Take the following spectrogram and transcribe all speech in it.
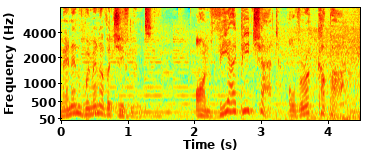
men and women of achievement on VIP Chat over a cuppa.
